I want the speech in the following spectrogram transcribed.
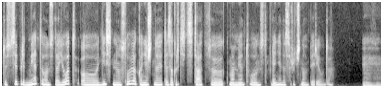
То есть все предметы он сдает. Э, единственное условие, конечно, это закрыть аттестацию к моменту наступления досрочного периода. Угу.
